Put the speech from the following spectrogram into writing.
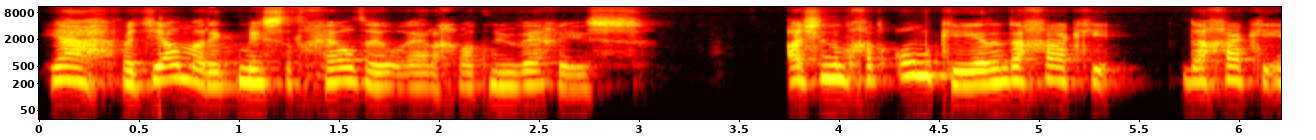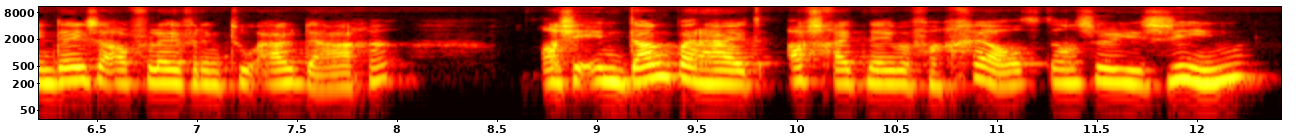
ja, wat jammer, ik mis dat geld heel erg wat nu weg is. Als je hem gaat omkeren, dan ga ik je, dan ga ik je in deze aflevering toe uitdagen. Als je in dankbaarheid afscheid neemt van geld, dan zul je zien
